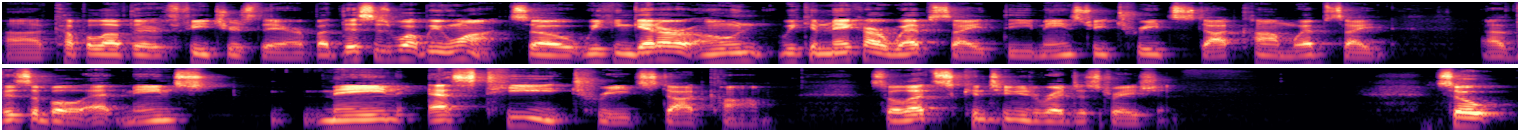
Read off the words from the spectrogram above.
a couple other features there, but this is what we want. So we can get our own, we can make our website, the mainstreettreats.com website, uh, visible at main, mainsttreats.com. So let's continue to registration. So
